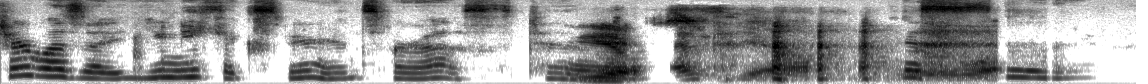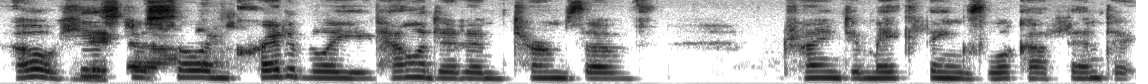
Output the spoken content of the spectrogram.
sure was a unique experience for us to. Yes, yeah, really oh, he's just so incredibly talented in terms of trying to make things look authentic.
